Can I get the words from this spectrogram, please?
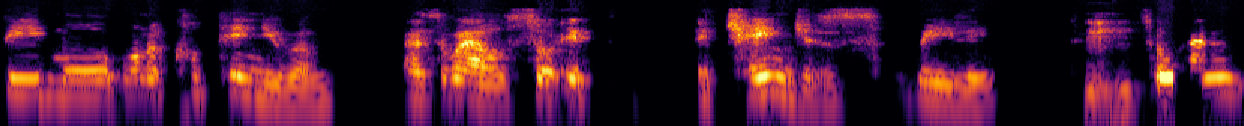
be more on a continuum as well. So it, it changes really. Mhm. So, and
